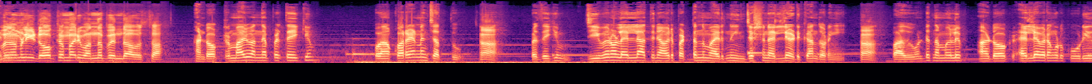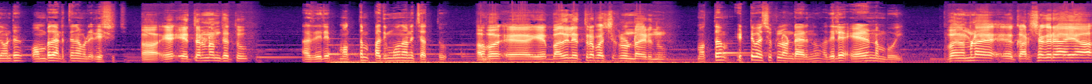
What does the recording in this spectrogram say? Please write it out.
അപ്പൊ നമ്മൾ ഈ ഡോക്ടർമാർ വന്നപ്പോ എന്താ അവസ്ഥ? ആ ഡോക്ടർമാർ വന്നപ്പോഴത്തേക്കും കുറെ എണ്ണം ചത്തു. ആ. അപ്പോഴത്തേക്കും ജീവനുള്ള എല്ലാത്തിനും അവർ പെട്ടെന്ന് മരുന്ന് ഇഞ്ചക്ഷൻ എല്ലാം എടുക്കാൻ തുടങ്ങി. ആ. അപ്പൊ അതുകൊണ്ട് നമ്മൾ ഡോക്ടർ എല്ലാവരും കൂടെ കൂടിയതുകൊണ്ട് ഒമ്പതെണ്ണത്തിന് നമ്മൾ രക്ഷിച്ചു. ആ എ- എത്ര എണ്ണം ചത്തു? അതിൽ മൊത്തം പതിമൂന്നെണ്ണം ചത്തു. അപ്പൊ അതിൽ എത്ര പശുക്കളുണ്ടായിരുന്നു? മൊത്തം എട്ട് പശുക്കളുണ്ടായിരുന്നു. അതിൽ ഏഴെണ്ണം പോയി. അപ്പൊ നമ്മുടെ കർഷകരായ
